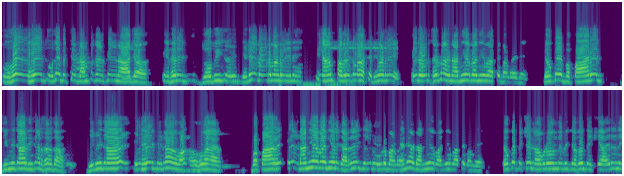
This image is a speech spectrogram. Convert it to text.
ਉਹ ਇਹ ਉਹਦੇ ਵਿੱਚ ਡੰਪ ਕਰਕੇ ਅਨਾਜ ਇਹ ਫਿਰ ਜੋ ਵੀ ਜਿਹੜੇ ਰੋਡ ਬਣ ਰਹੇ ਨੇ ਇਹ ਆਮ ਪਬਲਿਕ ਵਾਸਤੇ ਨਹੀਂ ਬਣ ਰਹੇ। ਇਹ ਰੋਡ ਸਿਰਫ ਅਨਾਨੀਆਂ ਬਾਨੀਆਂ ਵਾਸਤੇ ਬਣ ਰਹੇ ਨੇ, ਕਿਉਂਕਿ ਵਪਾਰ ਜ਼ਿਮੀਦਾਰ ਨਹੀਂ ਕਰ ਸਕਦਾ। ਜ਼ਿਮੀਦਾਰ ਇਹ ਜਿਹੜਾ ਉਹ ਹੈ, ਵਪਾਰ ਇਹ ਅਡਾਨੀਆਂ ਬਾਨੀਆਂ ਨੇ ਕਰ ਰਹੇ ਜੇ ਰੋਡ ਬਣ ਰਹੇ ਨੇ, ਅਡਾਨੀਆਂ ਬਾਨੀਆਂ ਵਾਸਤੇ ਬਣ ਰਹੇ। ਕਿਉਂਕਿ ਪਿੱਛੇ ਲਾਕਡਾਊਨ ਦੇ ਵਿੱਚ ਜਦੋਂ ਦੇਖਿਆ ਇਹਨਾਂ ਨੇ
